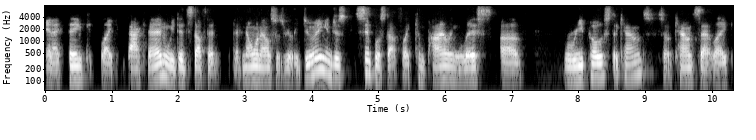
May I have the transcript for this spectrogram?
and I think like back then we did stuff that, that no one else was really doing and just simple stuff like compiling lists of repost accounts. So accounts that like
